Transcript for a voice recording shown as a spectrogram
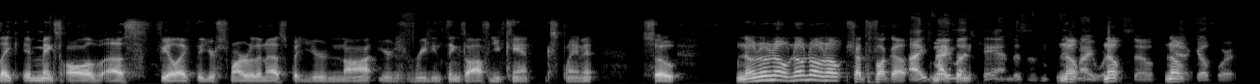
like it makes all of us feel like that you're smarter than us, but you're not. You're just reading things off and you can't explain it. So no, no, no, no, no, no. Shut the fuck up. I very much can. This is, no, my words. No, so no, yeah, go for it.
